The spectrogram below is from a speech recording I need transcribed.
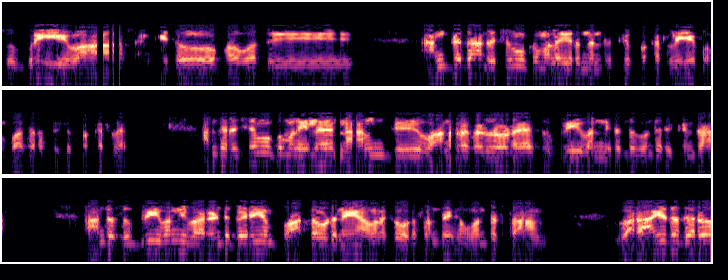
सुग्रीवः சங்கிதோ பவத்து அங்கதான் ரிஷமுக மலை இருந்துருக்கு பக்கத்துலயே பம்பாசரத்துக்கு பக்கத்துல அந்த ரிஷமுக மலையில நான்கு வானரர்களோட சுக்ரீவன் இருந்து கொண்டிருக்கின்றான் அந்த சுக்ரீவன் இவ ரெண்டு பேரையும் பார்த்த உடனே அவனுக்கு ஒரு சந்தேகம் வந்துட்டான் வராயுதரோ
